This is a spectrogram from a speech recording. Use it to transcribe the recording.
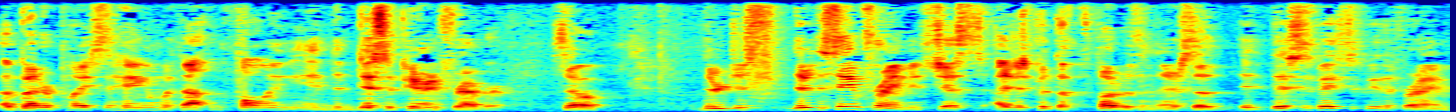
a better place to hang them without them falling and then disappearing forever. So they're just they're the same frame. It's just I just put the photos in there. So it, this is basically the frame.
